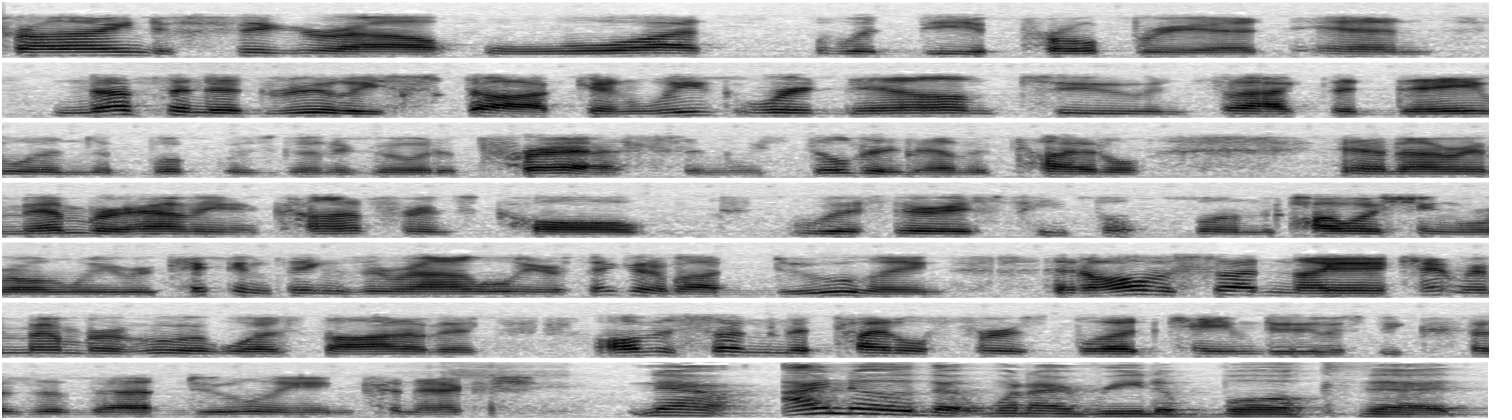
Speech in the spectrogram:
trying to figure out what would be appropriate, and nothing had really stuck. And we were down to, in fact, the day when the book was going to go to press, and we still didn't have a title. And I remember having a conference call with various people in the publishing world. We were kicking things around. We were thinking about dueling, and all of a sudden, I can't remember who it was thought of it. All of a sudden, the title First Blood came to us because of that dueling connection. Now, I know that when I read a book that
